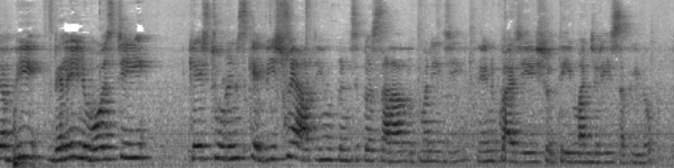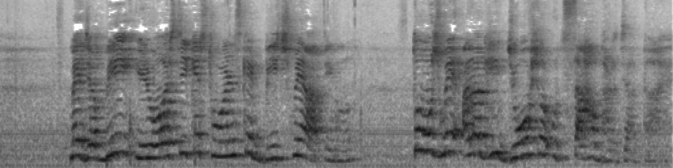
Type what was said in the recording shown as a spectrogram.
जब भी दिल्ली यूनिवर्सिटी के स्टूडेंट्स के बीच में आती हूँ प्रिंसिपल साहब, रुक्मणी जी, रेणुका जी, श्रुति, मंजरी, सभी लोग, मैं जब भी यूनिवर्सिटी के स्टूडेंट्स के बीच में आती हूँ तो मुझमें अलग ही जोश और उत्साह भर जाता है।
